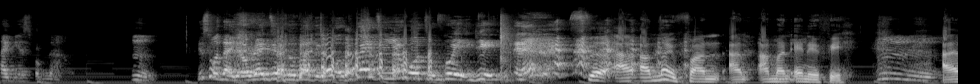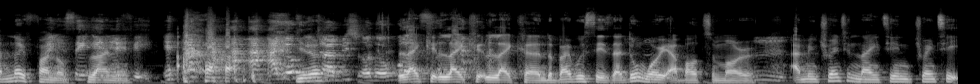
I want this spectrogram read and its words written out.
five years from now? Hmm. This one that you're already all over the world. Where do you want to go again? So I, I'm not a fan. I'm, I'm an NFA. Hmm. I am not a fan When of planning. You you know? Like like like uh, the Bible says that don't worry about tomorrow. Mm. I mean 2019 20,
